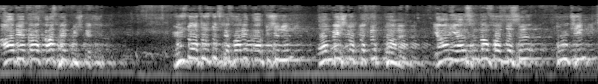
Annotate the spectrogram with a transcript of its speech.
adeta gasp etmiştir. Yüzde otuzluk sefalet artışının 15.40 puanı yani yarısından fazlası TÜİK'in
